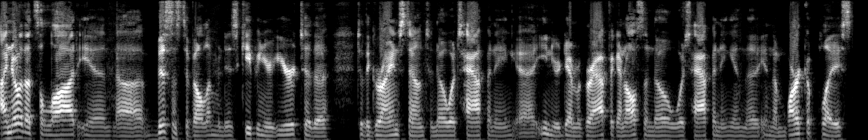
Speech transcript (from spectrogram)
I know that's a lot in uh, business development is keeping your ear to the to the grindstone to know what's happening uh, in your demographic, and also know what's happening in the in the marketplace,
